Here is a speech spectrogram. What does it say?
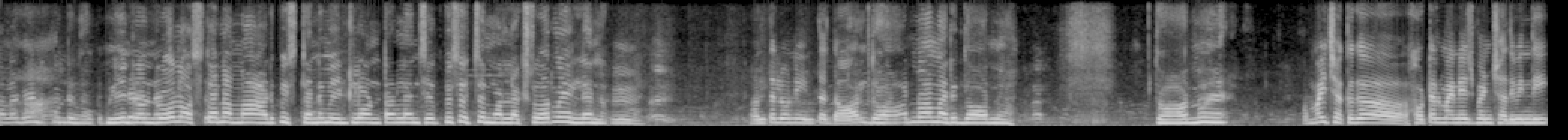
అలాగే అనుకుంటున్నాను నేను రెండు రోజులు వస్తానమ్మా ఆడిపిస్తాను మీ ఇంట్లో ఉంటాను అని చెప్పేసి వచ్చాను. మన లక్షవరం వెళ్ళాను. ఉమ్. అంతలోనే ఇంత దారు దారుణం మరి దారుణం. దారుణమే. అమ్మాయి చక్కగా హోటల్ మేనేజ్మెంట్ చదివింది.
